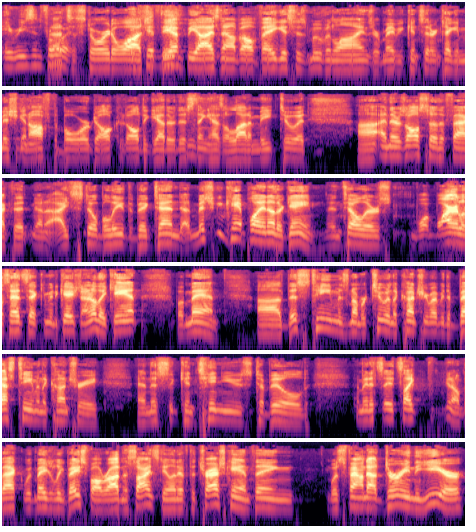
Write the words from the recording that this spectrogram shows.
a reason for That's it. That's a story to watch. If the be. FBI is now involved, Vegas is moving lines, or maybe considering taking Michigan off the board all altogether. This thing has a lot of meat to it. Uh, and there's also the fact that you know, I still believe the Big Ten, uh, Michigan can't play another game until there's wi- wireless headset communication. I know they can't, but man, uh, this team is number two in the country, might be the best team in the country, and this continues to build. I mean, it's it's like you know back with Major League Baseball, Rod and the sign stealing. If the trash can thing was found out during the year,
